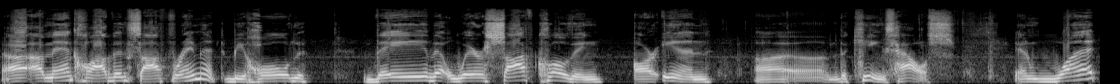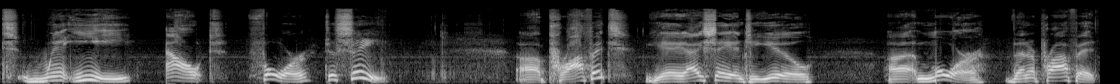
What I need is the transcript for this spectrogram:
uh, a man clothed in soft raiment? Behold, they that wear soft clothing are in uh, the king's house. And what went ye out for to see? Uh, prophet? Yea, I say unto you, uh, more than a prophet.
